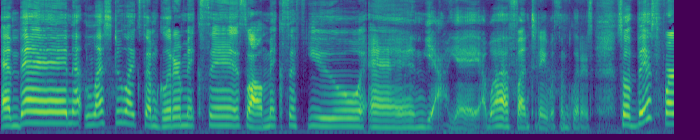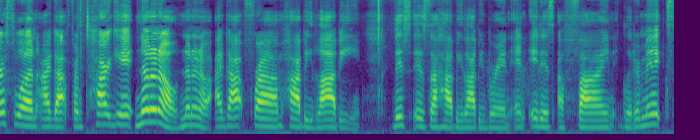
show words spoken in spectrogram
And then let's do like some glitter mixes. So I'll mix a few and yeah, yeah, yeah, yeah. We'll have fun today with some glitters. So this first one I got from Target. No, no, no, no, no, no. I got from Hobby Lobby. This is the Hobby Lobby brand and it is a fine glitter mix,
